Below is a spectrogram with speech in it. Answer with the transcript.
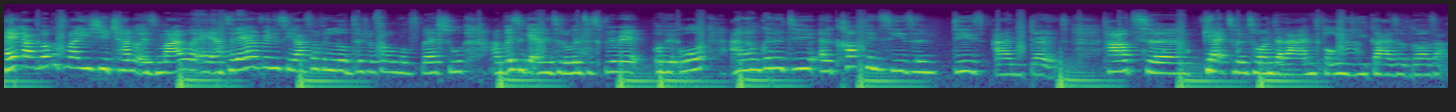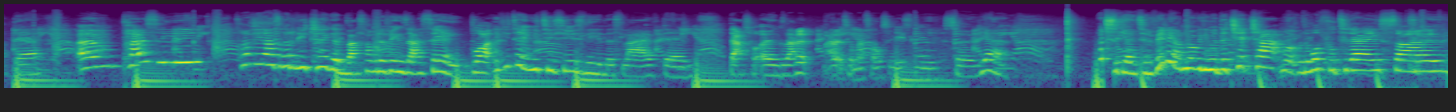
Hey guys, welcome to my YouTube channel. It's Mayowa and today I'm bringing to you guys something a little different, something a little special. I'm basically getting into the winter spirit of it all and I'm going to do a cuffing season do's and don'ts. How to get to Winter Wonderland for all you guys and girls out there. Um, Personally, some of you guys are going to be triggered by some of the things I say but if you take me too seriously in this live then that's your own because I don't, I don't take myself seriously. So yeah. Let's get into the video. I'm not really with the chit chat, I'm not with the waffle today so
